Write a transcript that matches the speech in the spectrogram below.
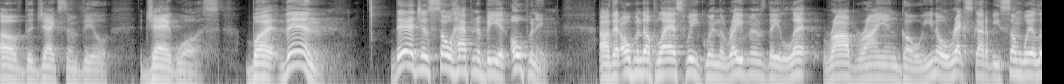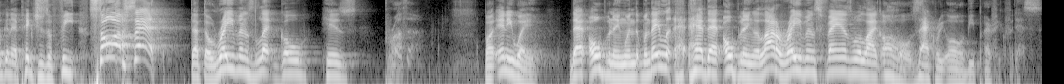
of the Jacksonville Jaguars. But then there just so happened to be an opening uh, that opened up last week when the Ravens they let Rob Ryan go. And you know Rex got to be somewhere looking at pictures of feet, so upset that the Ravens let go his brother. But anyway, that opening when when they had that opening, a lot of Ravens fans were like, "Oh, Zachary Orr would be perfect for this.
